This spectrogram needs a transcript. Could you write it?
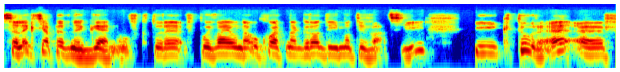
selekcja pewnych genów, które wpływają na układ nagrody i motywacji i które e, w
